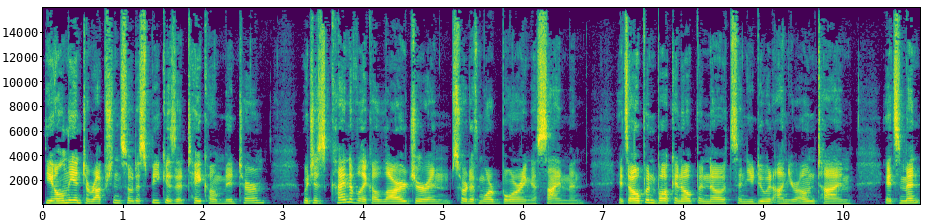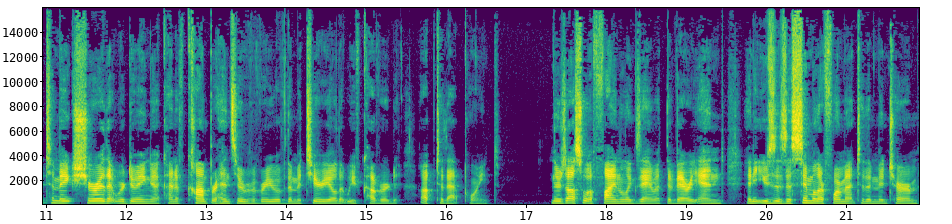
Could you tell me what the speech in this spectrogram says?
The only interruption, so to speak, is a take home midterm, which is kind of like a larger and sort of more boring assignment. It's open book and open notes, and you do it on your own time. It's meant to make sure that we're doing a kind of comprehensive review of the material that we've covered up to that point. There's also a final exam at the very end, and it uses a similar format to the midterm.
